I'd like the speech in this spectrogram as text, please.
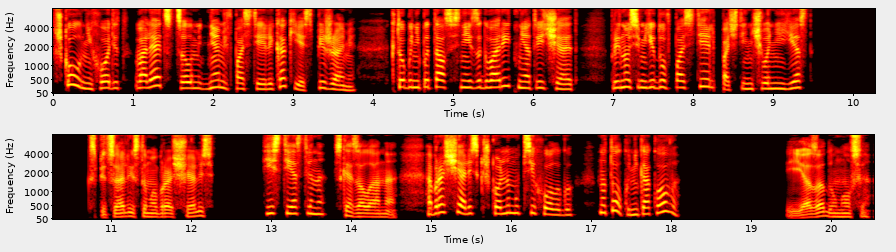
В школу не ходит, валяется целыми днями в постели, как есть, в пижаме. Кто бы ни пытался с ней заговорить, не отвечает. Приносим еду в постель, почти ничего не ест». «К специалистам обращались?» «Естественно», — сказала она. «Обращались к школьному психологу. Но толку никакого. Я задумался,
